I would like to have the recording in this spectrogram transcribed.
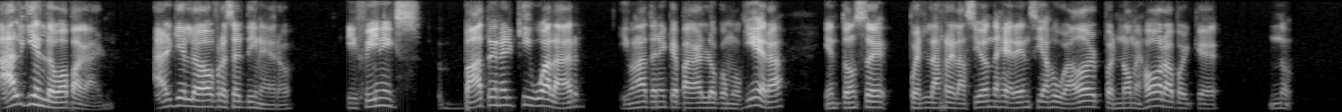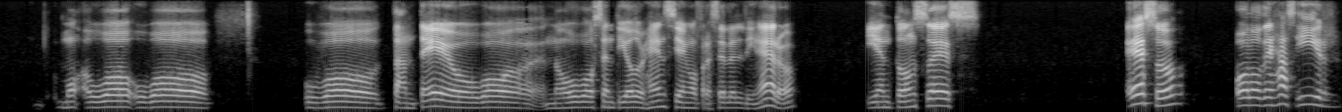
alguien lo va a pagar, alguien le va a ofrecer dinero y Phoenix va a tener que igualar y van a tener que pagarlo como quiera. Y entonces, pues la relación de gerencia-jugador, pues no mejora porque no hubo, hubo hubo tanteo, hubo, no hubo sentido de urgencia en ofrecerle el dinero. Y entonces, eso, o lo dejas ir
